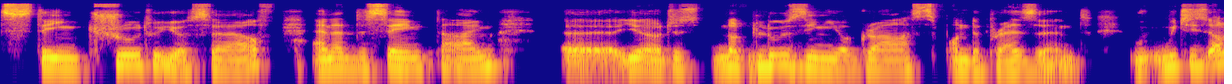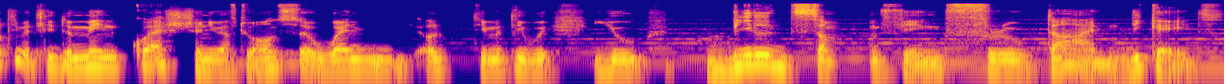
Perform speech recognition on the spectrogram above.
staying true to yourself and at the same time uh, you know just not losing your grasp on the present which is ultimately the main question you have to answer when ultimately we, you build something through time decades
